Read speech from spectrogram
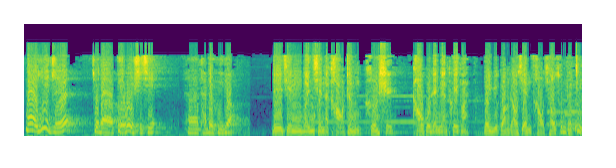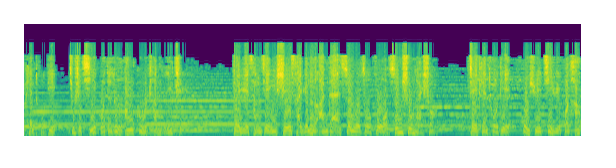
那一直就到北魏时期，呃，才被毁掉。历经文献的考证核实。考古人员推断，位于广饶县草桥村的这片土地，就是齐国的乐安故城遗址。对于曾经失采于乐安的孙武祖父孙叔来说，这片土地或许寄予过他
